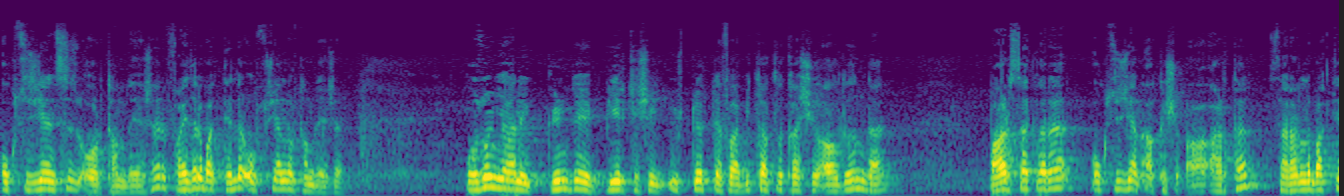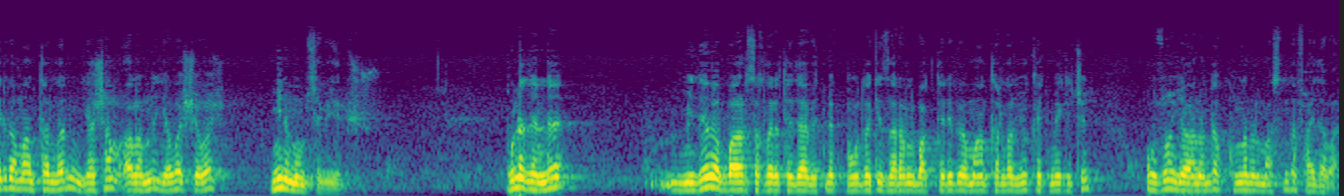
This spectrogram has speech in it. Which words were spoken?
oksijensiz ortamda yaşar. Faydalı bakteriler oksijenli ortamda yaşar. Ozon yağını günde bir kişi 3-4 defa bir tatlı kaşığı aldığında bağırsaklara oksijen akışı artar. Zararlı bakteri ve mantarların yaşam alanını yavaş yavaş minimum seviyeye düşürür. Bu nedenle mide ve bağırsakları tedavi etmek, buradaki zararlı bakteri ve mantarları yok etmek için ozon yağının da kullanılmasında fayda var.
